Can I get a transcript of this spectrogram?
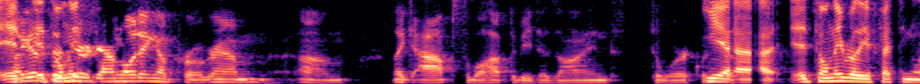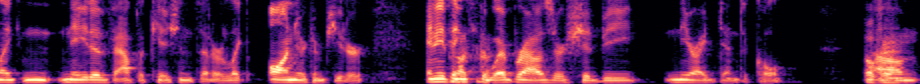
It, I guess it's if only you're downloading a program, um, like apps will have to be designed to work with. Yeah, this. it's only really affecting like native applications that are like on your computer. Anything okay. to the web browser should be near identical. Okay. Um,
